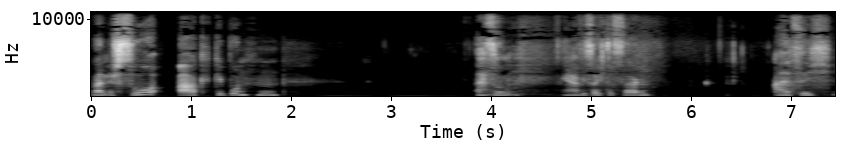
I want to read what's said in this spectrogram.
man ist so arg gebunden. Also, ja, wie soll ich das sagen? Als ich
